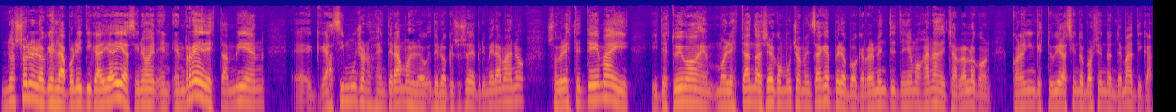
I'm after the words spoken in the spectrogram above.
no solo en lo que es la política día a día, sino en, en redes también. Eh, que así muchos nos enteramos de lo que sucede de primera mano sobre este tema y, te estuvimos eh, molestando ayer con muchos mensajes, pero porque realmente teníamos ganas de charlarlo con, con alguien que estuviera 100% en temática.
